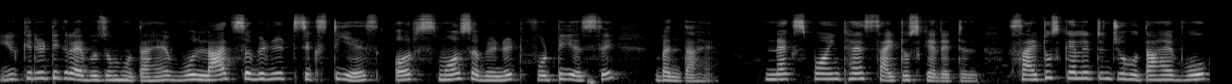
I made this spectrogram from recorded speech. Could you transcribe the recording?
यूकेरेटिक राइबोसोम होता है, वो लार्ज सब यूनिट सिक्सटी एस और स्मॉल सब यूनिट फोर्टी एस से बनता है। नेक्स्ट पॉइंट है साइटोस्केलेटन। साइटोस्केलेटन जो होता है, वो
